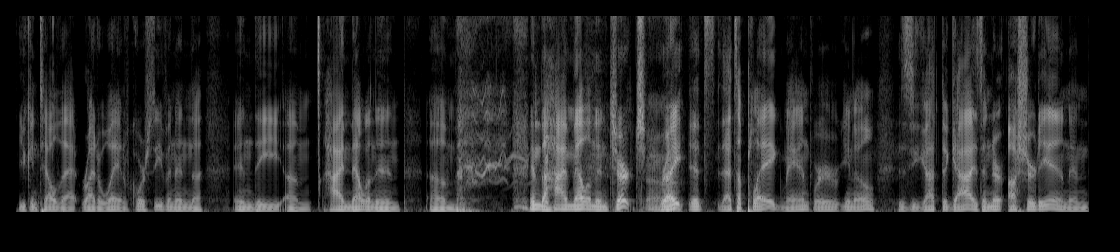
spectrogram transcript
You can tell that right away. And of course, even in the in the um, high melanin um, in the high melanin church, right? It's that's a plague, man. Where you know, is you got the guys and they're ushered in, and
